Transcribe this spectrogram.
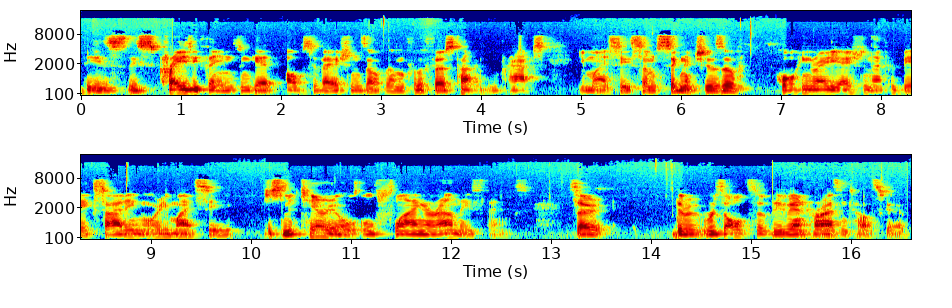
these these crazy things and get observations of them for the first time. And perhaps you might see some signatures of Hawking radiation that could be exciting, or you might see just material all flying around these things. So the results of the Event Horizon Telescope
